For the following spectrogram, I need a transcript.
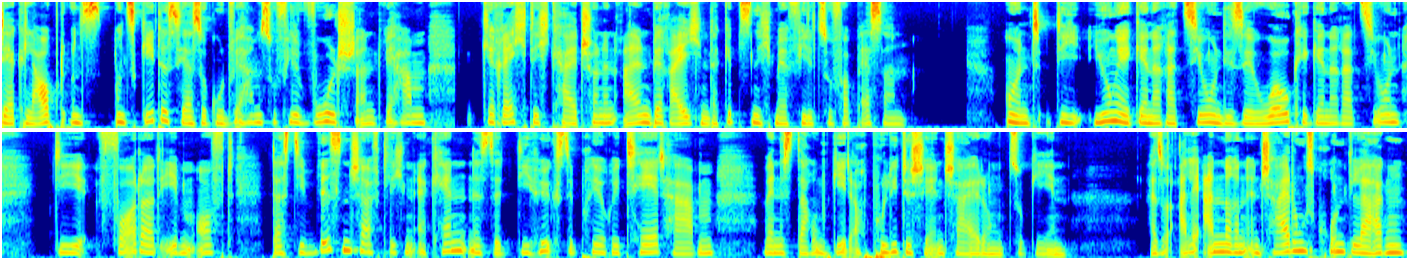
der glaubt, uns, uns geht es ja so gut, wir haben so viel Wohlstand, wir haben Gerechtigkeit schon in allen Bereichen, da gibt es nicht mehr viel zu verbessern. Und die junge Generation, diese woke Generation, die fordert eben oft, dass die wissenschaftlichen Erkenntnisse die höchste Priorität haben, wenn es darum geht, auch politische Entscheidungen zu gehen. Also alle anderen Entscheidungsgrundlagen,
